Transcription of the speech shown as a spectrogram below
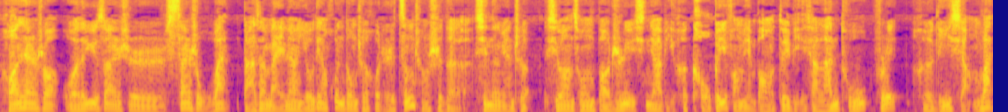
黄先生说我的预。算是三十五万，打算买一辆油电混动车或者是增程式的新能源车，希望从保值率、性价比和口碑方面帮我对比一下蓝图 Free 和理想 ONE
